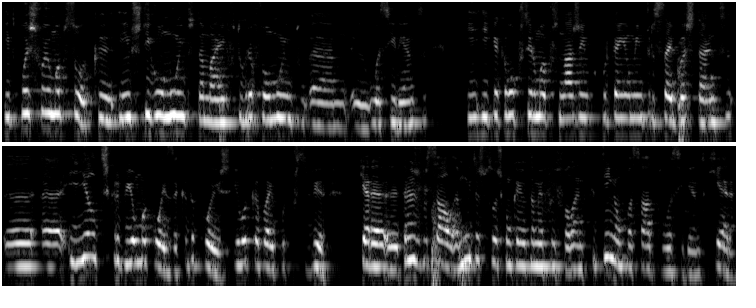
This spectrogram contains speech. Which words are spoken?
e depois foi uma pessoa que investigou muito também, fotografou muito uh, o acidente e, e, que acabou por ser uma personagem por quem eu me interessei bastante. Uh, e ele descrevia uma coisa que depois eu acabei por perceber que era eh, transversal a muitas pessoas com quem eu também fui falando que tinham passado pelo acidente, que era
